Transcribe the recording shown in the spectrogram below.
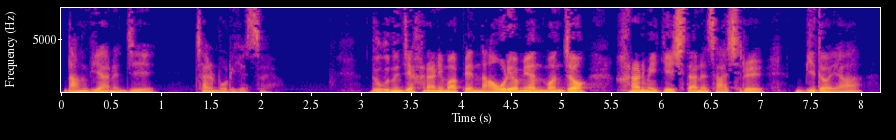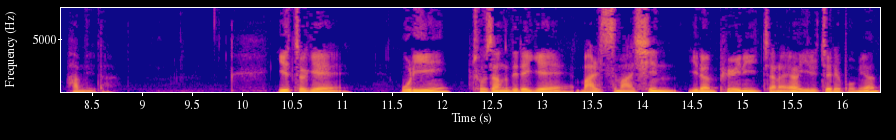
낭비하는지 잘 모르겠어요. 누구든지 하나님 앞에 나오려면 먼저 하나님이 계시다는 사실을 믿어야 합니다. 이쪽에 우리 조상들에게 말씀하신 이런 표현이 있잖아요. 1절에 보면.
